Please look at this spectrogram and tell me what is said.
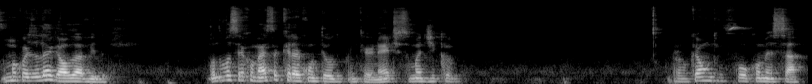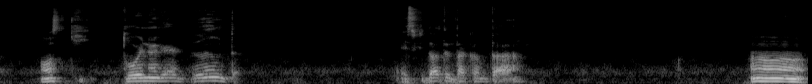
Uma coisa legal da vida. Quando você começa a criar conteúdo pra internet, isso é uma dica. Pra qualquer um que for começar. Nossa, que dor na garganta. É isso que dá tentar cantar. Ah,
